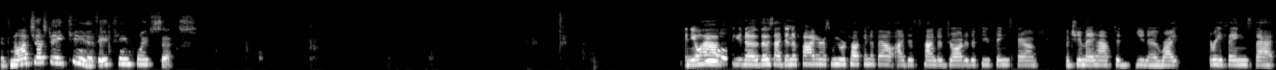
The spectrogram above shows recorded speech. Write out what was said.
it's not just 18, it's 18.6. And you'll have, Cool. you know, those identifiers we were talking about. I just kind of jotted a few things down, but you may have to, you know, write three things that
